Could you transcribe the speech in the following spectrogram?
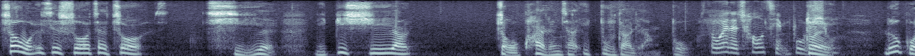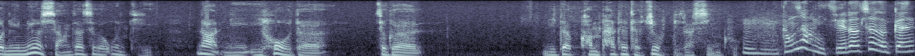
所以我一直说，在做企业，你必须要走快人家一步到两步，所谓的超前部署。如果你没有想到这个问题，那你以后的这个你的 competitor 就比较辛苦。嗯，董事长，你觉得这个跟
